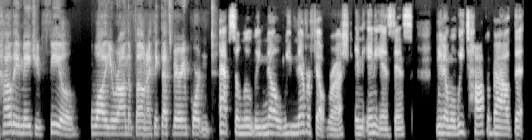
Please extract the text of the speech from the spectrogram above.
how they made you feel while you were on the phone. I think that's very important. Absolutely. No, we never felt rushed in any instance. You know, when we talk about that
